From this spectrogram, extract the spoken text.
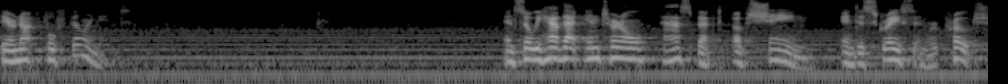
They are not fulfilling it. And so we have that internal aspect of shame and disgrace and reproach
